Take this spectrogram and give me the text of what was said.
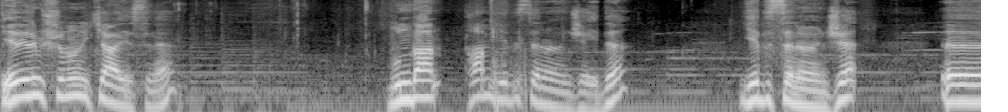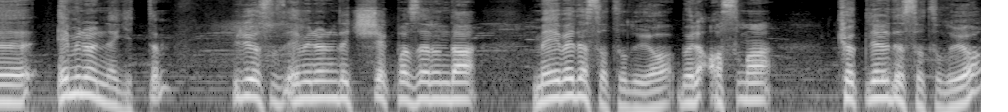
Gelelim şunun hikayesine. Bundan tam 7 sene önceydi. 7 sene önce eee Eminönü'ne gittim. Biliyorsunuz Eminönü'nde çiçek pazarında meyve de satılıyor. Böyle asma kökleri de satılıyor.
